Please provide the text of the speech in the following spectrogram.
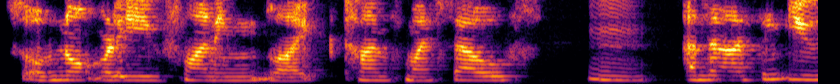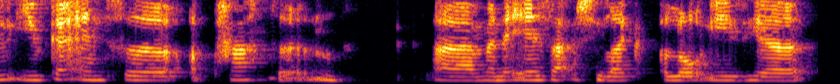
sort of not really finding like time for myself. Mm. And then I think you you get into a pattern, um, and it is actually like a lot easier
